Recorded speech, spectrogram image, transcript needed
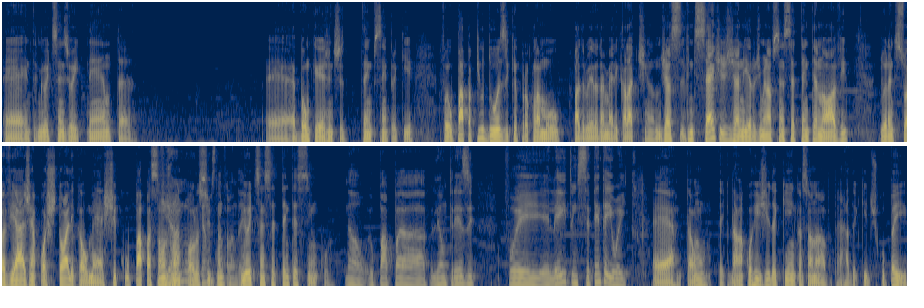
É, entre 1880. É, é bom que a gente tem sempre aqui. Foi o Papa Pio XII que proclamou padroeira da América Latina. No dia 27 de janeiro de 1979 durante sua viagem apostólica ao México, o Papa São Que João ano- Paulo ano II, tá falando aí? 1875. Não, o Papa Leão XIII foi eleito em 78. É, então tem que dar uma corrigida aqui, hein, Canção Nova. Tá errado aqui, desculpa aí.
